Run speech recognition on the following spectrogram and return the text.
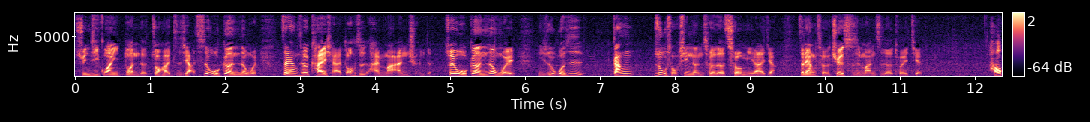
循迹关一段的状态之下，其实我个人认为这辆车开起来都是还蛮安全的。所以我个人认为，你如果是刚入手性能车的车迷来讲，这辆车确实是蛮值得推荐。好，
